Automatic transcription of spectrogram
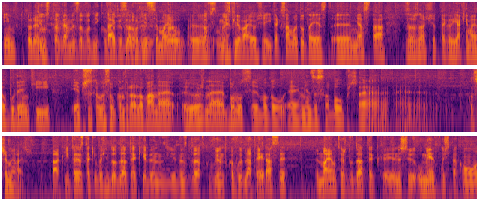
Team, w Gdzie którym ustawiamy zawodników. tak, zawodnicy dobrze- mają, A, no e, sumie zgrywają się i tak samo tutaj jest. E, Miasta, w zależności od tego, jakie mają budynki, e, przez kogo są kontrolowane, różne bonusy mogą między sobą prze, otrzymywać. Tak, i to jest taki właśnie dodatek, jeden, z- jeden z dodatków wyjątkowych dla tej rasy. Mają też dodatek, znaczy umiejętność taką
